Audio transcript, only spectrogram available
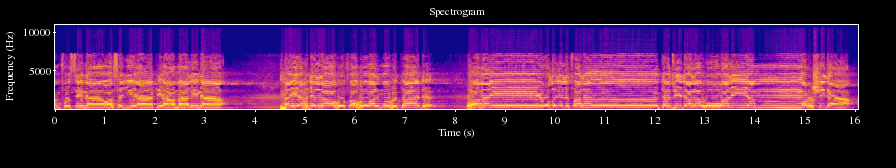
أنفسنا وسيئات أعمالنا. من يهد الله فهو المهتد ومن يضلل فلن تجد له وليا مرشدا.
